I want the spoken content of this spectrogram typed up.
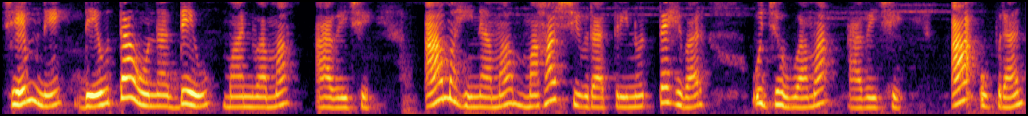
જેમને દેવતાઓના દેવ માનવામાં આવે છે. આ મહિનામાં મહાશિવરાત્રિનો તહેવાર ઉજવવામાં આવે છે. આ ઉપરાંત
